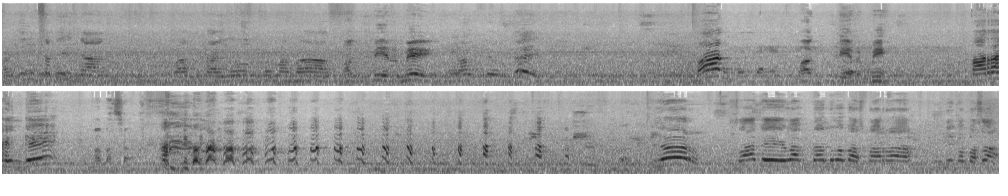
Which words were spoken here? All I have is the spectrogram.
Ang ibig sabihin niyan, huwag kayong lumabas. Magpirme. Huwag Hey! Bang! Magpirme. Para hindi Mabasa. Yor, sabi, wag na lumabas para hindi mabasa.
